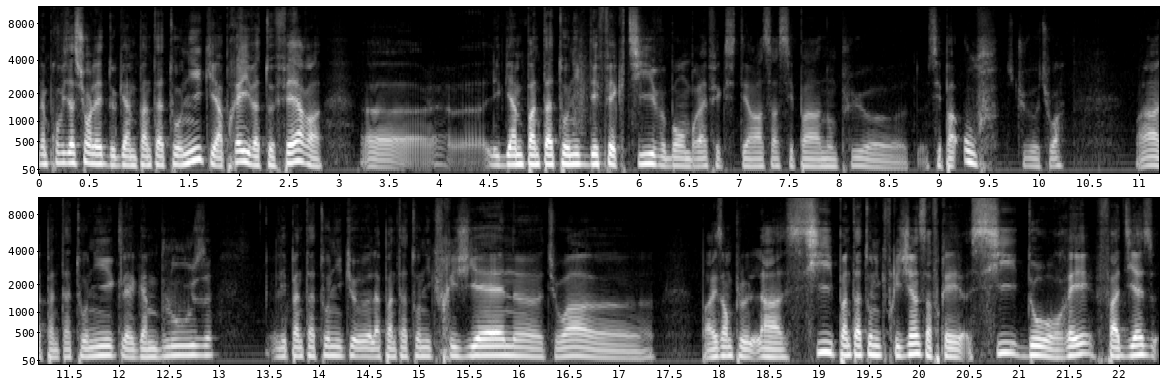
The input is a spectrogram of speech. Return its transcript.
l'improvisation en l'aide de gamme pentatonique, et après il va te faire euh, les gammes pentatoniques défectives, bon bref, etc. Ça c'est pas non plus, euh, c'est pas ouf, si tu veux, tu vois. Voilà, pentatonique, la gamme blues, les pentatoniques, euh, la pentatonique phrygienne, tu vois. Par exemple, la si pentatonique phrygien, ça ferait si, do, ré, fa dièse,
